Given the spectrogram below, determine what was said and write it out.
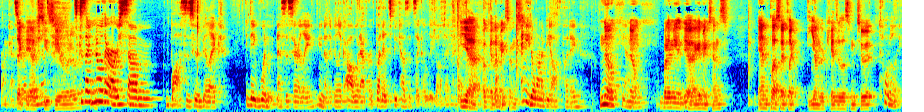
broadcasting Hmm. like the. FCC or whatever. Because I know there are some bosses who would be like, they wouldn't necessarily, you know, they'd be like, oh, whatever. But it's because it's like a legal thing. Yeah. Okay, that makes sense. And you don't want to be off putting. No, Yeah. no. But I mean, yeah, it makes sense. And plus, if like younger kids are listening to it, Totally.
